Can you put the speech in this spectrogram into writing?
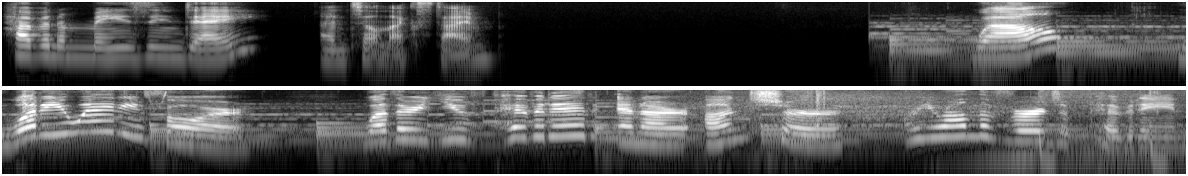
Have an amazing day. Until next time. Well, what are you waiting for? Whether you've pivoted and are unsure, or you're on the verge of pivoting,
